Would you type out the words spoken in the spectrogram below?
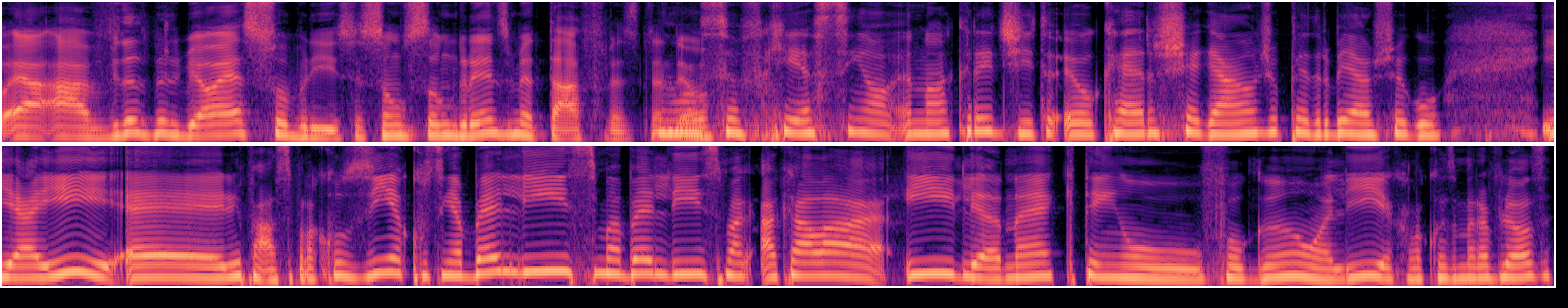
a, a vida do Pedro Bial é sobre isso. São, são grandes metáforas, entendeu? Nossa, eu fiquei assim, ó, eu não acredito. Eu quero chegar onde o Pedro Bial chegou. E aí, é, ele passa pela cozinha, cozinha belíssima, belíssima. Aquela ilha, né, que tem o fogão ali, aquela coisa maravilhosa.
